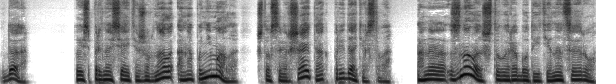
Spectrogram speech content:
Да. То есть, принося эти журналы, она понимала, что совершает акт предательства. Она знала, что вы работаете на ЦРУ?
